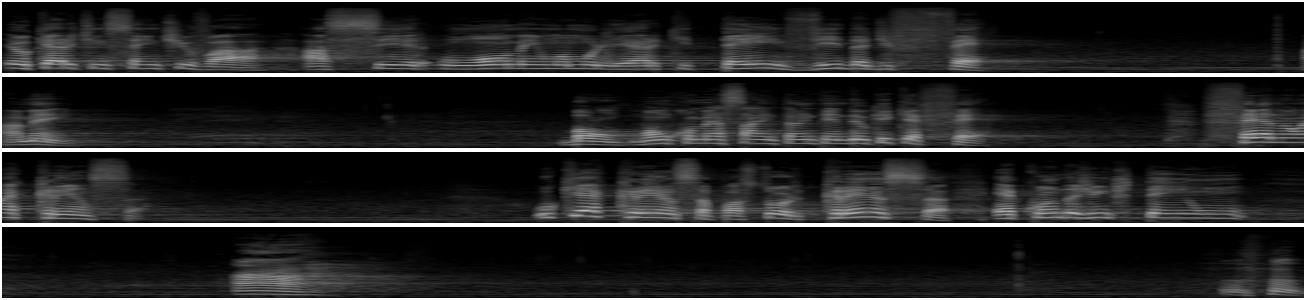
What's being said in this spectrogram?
Eu quero te incentivar a ser um homem e uma mulher que tem vida de fé. Amém? Bom, vamos começar então a entender o que é fé. Fé não é crença. O que é crença, pastor? Crença é quando a gente tem um. Ah.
